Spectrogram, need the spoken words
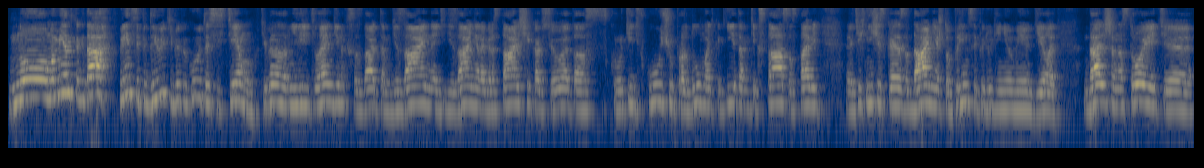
Но момент, когда, в принципе, дают тебе какую-то систему, тебе надо внедрить лендинг, создать там дизайн, найти дизайнера, верстальщика, все это скрутить в кучу, продумать какие там текста, составить э, техническое задание, что, в принципе, люди не умеют делать. Дальше настроить э,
